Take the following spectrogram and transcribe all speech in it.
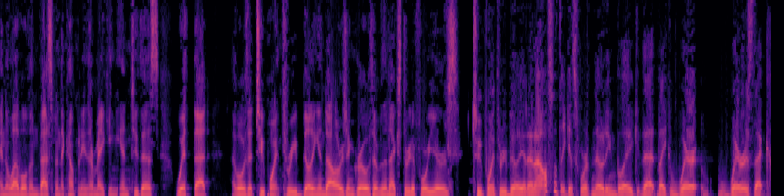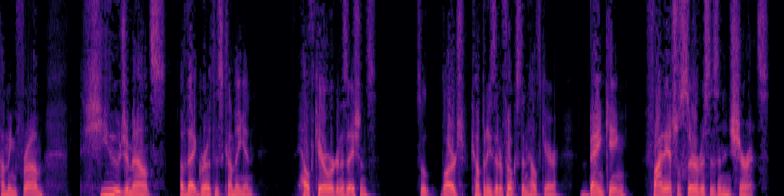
and the level of investment that companies are making into this with that, what was it, $2.3 billion in growth over the next three to four years? 2.3 billion. And I also think it's worth noting, Blake, that like where where is that coming from? Huge amounts of that growth is coming in healthcare organizations. So large companies that are focused yeah. on healthcare, banking, financial services, and insurance.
